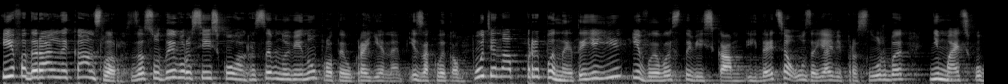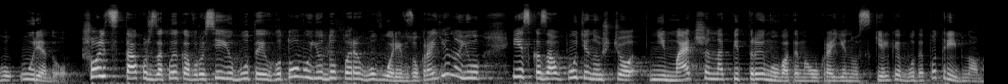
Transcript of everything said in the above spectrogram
І федеральний канцлер засудив російську агресивну війну проти України і закликав Путіна припинити її і вивести війська. Йдеться у заяві прес-служби німецького уряду. Шольц також закликав Росію бути готовою до переговорів з Україною і сказав Путіну, що Німеччина підтримуватиме Україну скільки буде потрібно.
